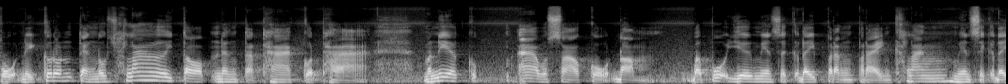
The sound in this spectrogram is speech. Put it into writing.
ពួកនិក្រនទាំងនោះឆ្លើយតបនឹងតថាគតថាមនាអាវសោកោដំ បើពួកយើងមានសេចក្តីប្រឹងប្រែងខ្លាំងមានសេចក្តី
